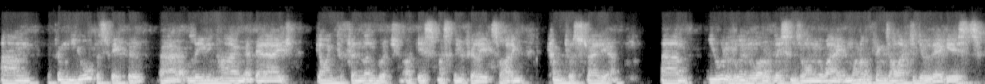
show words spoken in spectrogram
Um, from your perspective, uh, leaving home at that age, going to Finland, which I guess must have been fairly exciting, coming to Australia, um, you would have learned a lot of lessons along the way. And one of the things I like to do with our guests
